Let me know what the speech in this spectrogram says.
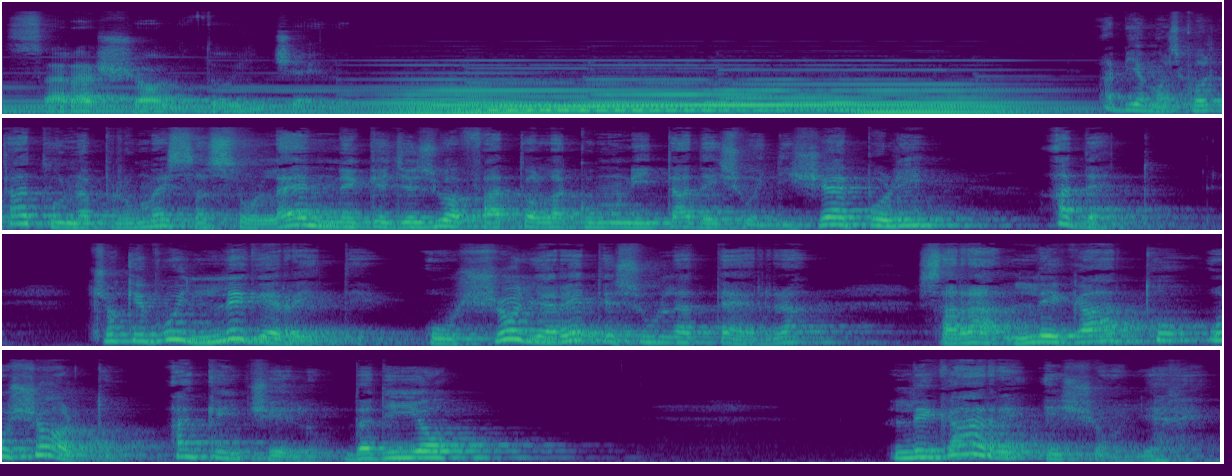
sarà sciolto in cielo. abbiamo ascoltato una promessa solenne che Gesù ha fatto alla comunità dei suoi discepoli. Ha detto, ciò che voi legherete o scioglierete sulla terra sarà legato o sciolto anche in cielo da Dio. Legare e sciogliere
